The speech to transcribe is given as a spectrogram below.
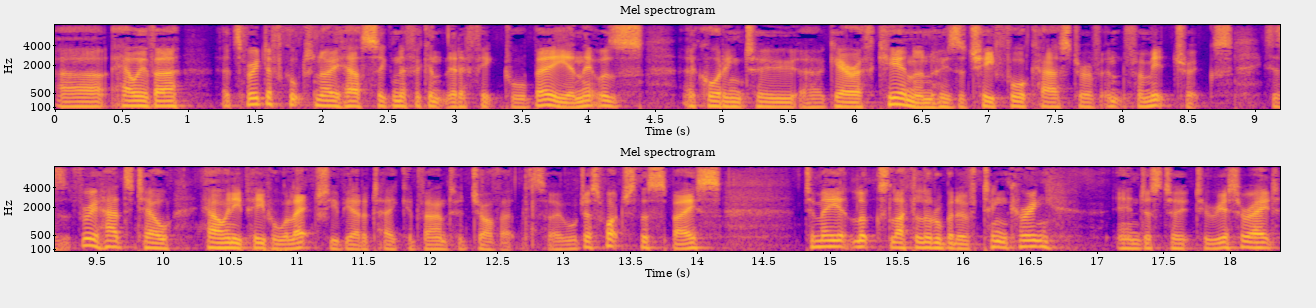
Uh, however, it's very difficult to know how significant that effect will be, and that was according to uh, Gareth Kiernan, who's the chief forecaster of Infometrics. He says it's very hard to tell how many people will actually be able to take advantage of it. So we'll just watch this space. To me, it looks like a little bit of tinkering. And just to, to reiterate,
